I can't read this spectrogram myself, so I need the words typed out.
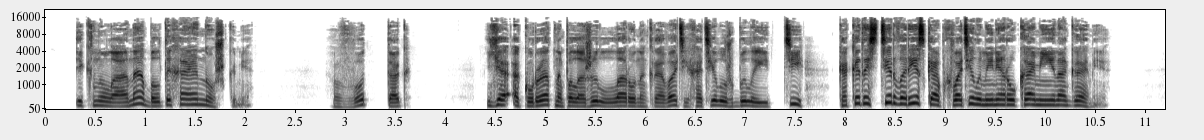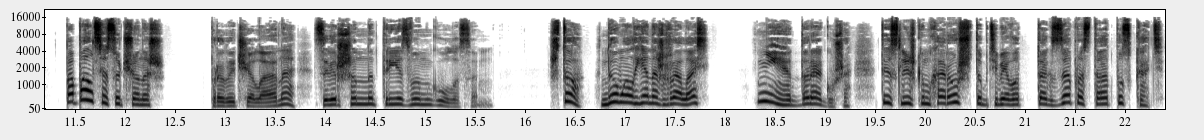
— икнула она, болтыхая ножками. Вот так. Я аккуратно положил Лару на кровать и хотел уж было идти, как эта стерва резко обхватила меня руками и ногами. «Попался, сученыш!» — прорычала она совершенно трезвым голосом. «Что, думал, я нажралась? Нет, дорогуша, ты слишком хорош, чтобы тебя вот так запросто отпускать».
